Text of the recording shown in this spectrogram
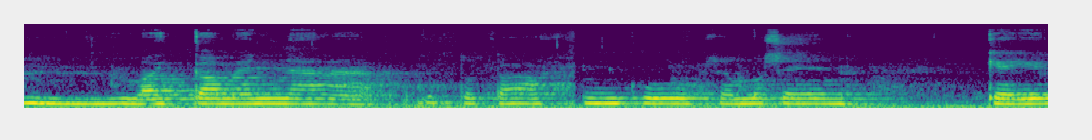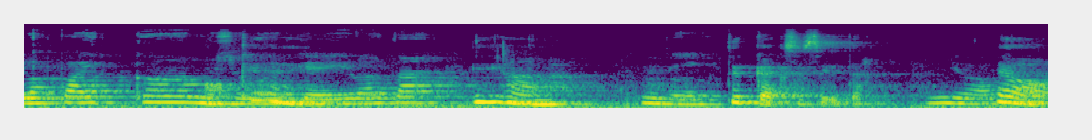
Mm, Vaikka mennään tota, niinku semmoiseen keilapaikkaan, missä Okei. voi keilata. Ihana. Niin. Tykkääksä siitä? Joo. Joo.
